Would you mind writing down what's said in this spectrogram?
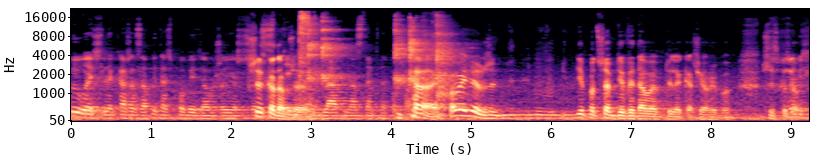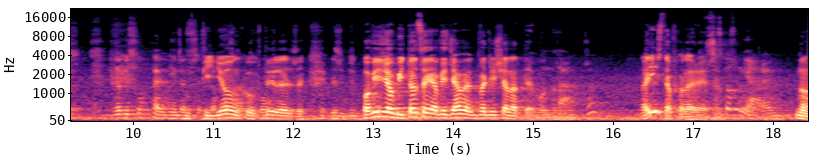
byłeś lekarza zapytać, powiedział, że jeszcze Wszystko z dobrze. 50 lat następne pokolenie. Tak, powiedział, że niepotrzebnie wydałem tyle kasiory, bo wszystko dobrze. żeby się upewnić, że wszystko w Pieniążków porządku. tyle, że że powiedział mi to, co ja wiedziałem 20 lat temu. No. Tak, że A idź tam w cholerę. wszystko z umiarem. No.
